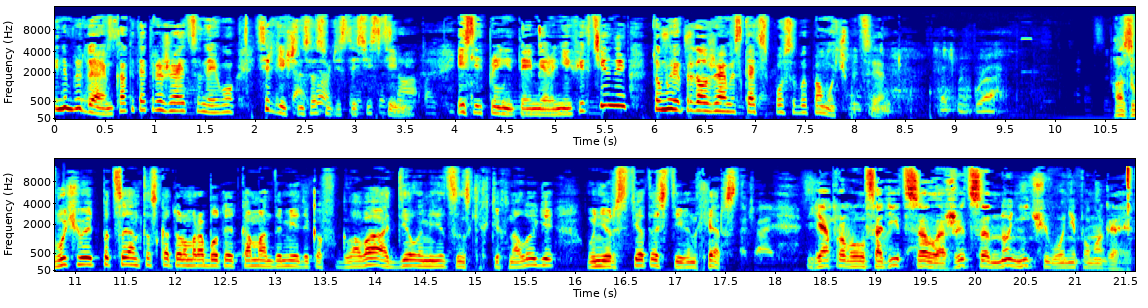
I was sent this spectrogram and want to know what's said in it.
и наблюдаем, как это отражается на его сердечно-сосудистой системе. Если принятые меры неэффективны, то мы продолжаем искать способы помочь пациенту. Озвучивает пациента, с которым работает команда медиков, глава отдела медицинских технологий университета Стивен Херст. Я пробовал садиться, ложиться, но ничего не помогает.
